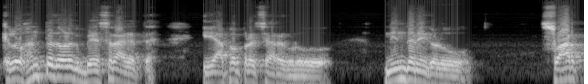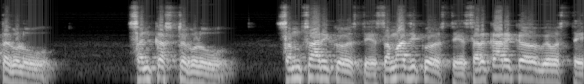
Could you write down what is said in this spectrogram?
ಕೆಲವು ಹಂತದೊಳಗೆ ಬೇಸರ ಆಗತ್ತೆ. ಈ ಅಪಪ್ರಚಾರಗಳು, ನಿಂದನೆಗಳು, ಸ್ವಾರ್ಥಗಳು, ಸಂಕಷ್ಟಗಳು, ಸಾಂಸಾರಿಕ ವ್ಯವಸ್ಥೆ, ಸಾಮಾಜಿಕ ವ್ಯವಸ್ಥೆ, ಸರ್ಕಾರಿಕ ವ್ಯವಸ್ಥೆ,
